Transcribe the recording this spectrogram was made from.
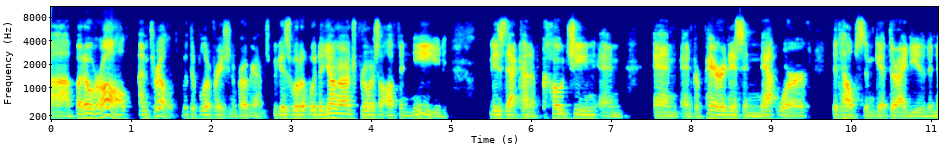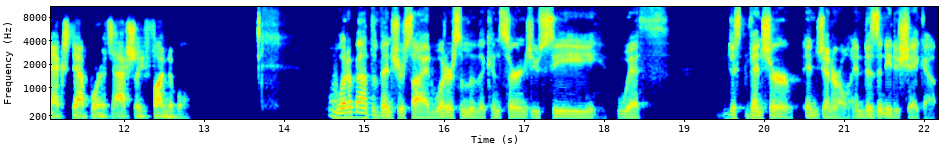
uh, but overall, I'm thrilled with the proliferation of programs because what, what the young entrepreneurs often need is that kind of coaching and and and preparedness and network that helps them get their idea to the next step where it's actually fundable. What about the venture side? What are some of the concerns you see with just venture in general, and does it need to shake up?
